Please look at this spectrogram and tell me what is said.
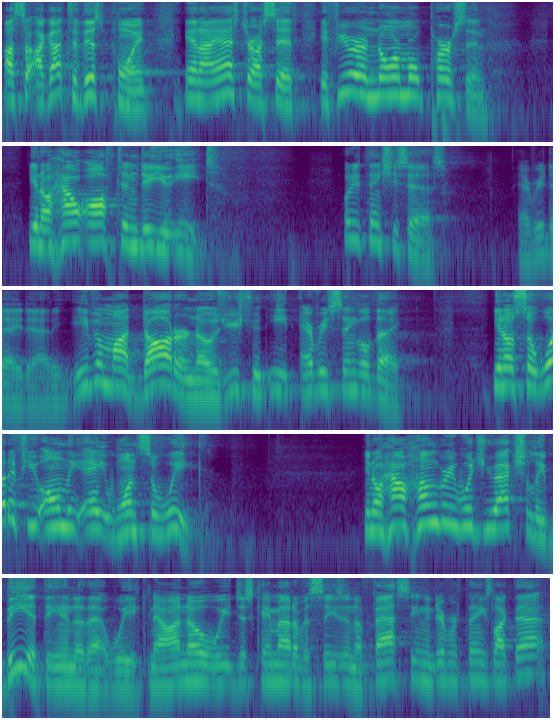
I, so I got to this point, and I asked her, I said, if you're a normal person, you know, how often do you eat? What do you think she says? Every day, Daddy. Even my daughter knows you should eat every single day. You know, so what if you only ate once a week? You know, how hungry would you actually be at the end of that week? Now, I know we just came out of a season of fasting and different things like that.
